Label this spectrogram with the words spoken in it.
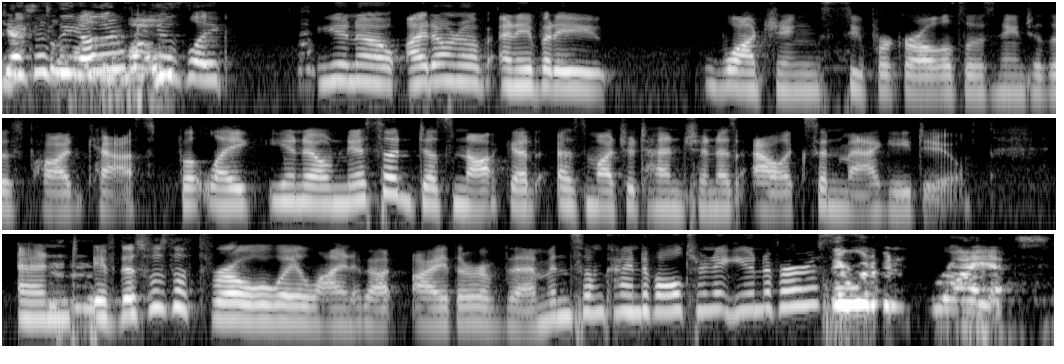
guessed because the other low. thing is like you know i don't know if anybody watching supergirl is listening to this podcast but like you know nyssa does not get as much attention as alex and maggie do and Mhm. if this was a throwaway line about either of them in some kind of alternate universe there would have been riots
